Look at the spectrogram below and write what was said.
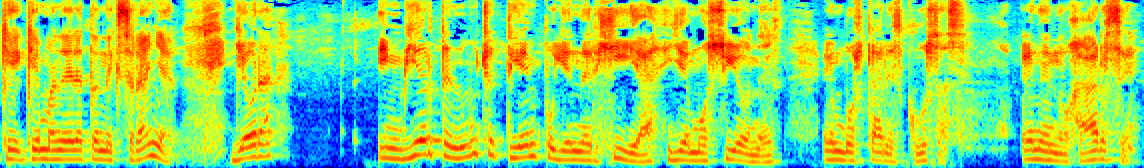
qué, qué manera tan extraña. Y ahora invierten mucho tiempo y energía y emociones en buscar excusas, en enojarse,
